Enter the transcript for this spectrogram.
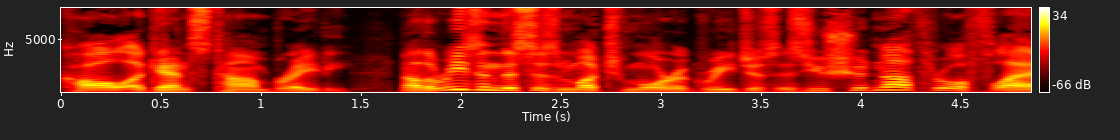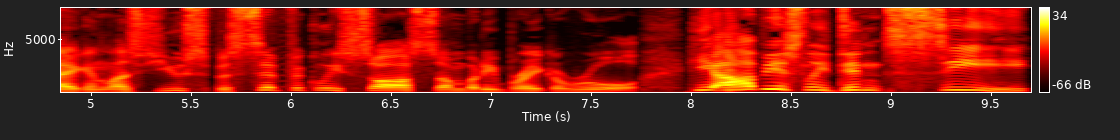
call against Tom Brady. Now, the reason this is much more egregious is you should not throw a flag unless you specifically saw somebody break a rule. He obviously didn't see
